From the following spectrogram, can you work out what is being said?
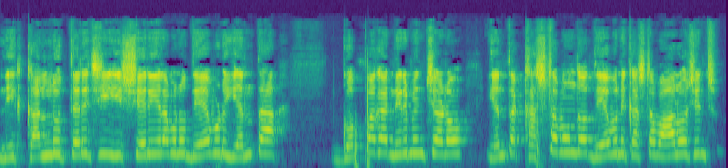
నీ కళ్ళు తెరిచి ఈ శరీరమును దేవుడు ఎంత గొప్పగా నిర్మించాడో ఎంత కష్టముందో దేవుని కష్టం ఆలోచించు.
